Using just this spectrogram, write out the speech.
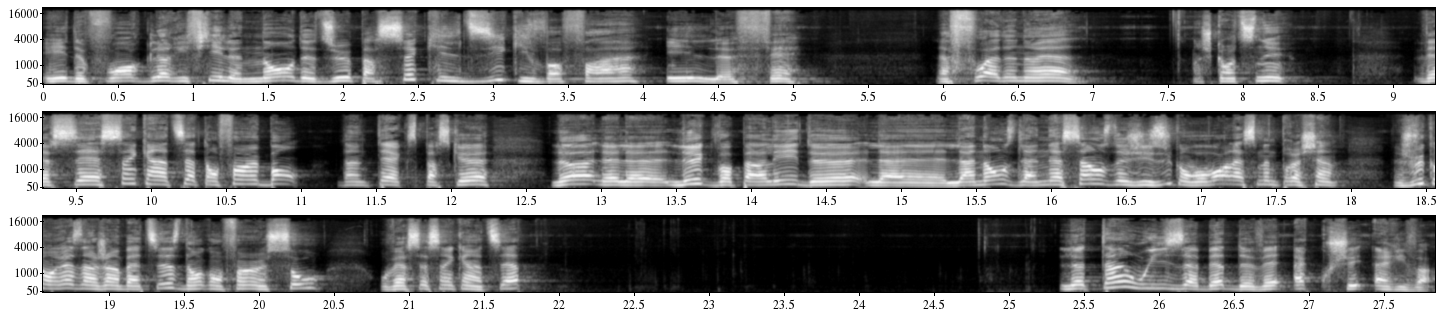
et de pouvoir glorifier le nom de Dieu par ce qu'il dit qu'il va faire, il le fait. La foi de Noël. Je continue. Verset 57, on fait un bond dans le texte parce que là, Luc va parler de l'annonce de la naissance de Jésus qu'on va voir la semaine prochaine. Je veux qu'on reste dans Jean-Baptiste, donc on fait un saut au verset 57. Le temps où Élisabeth devait accoucher arriva,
